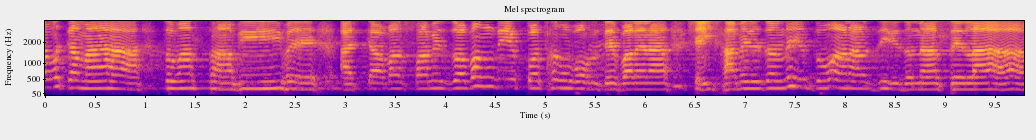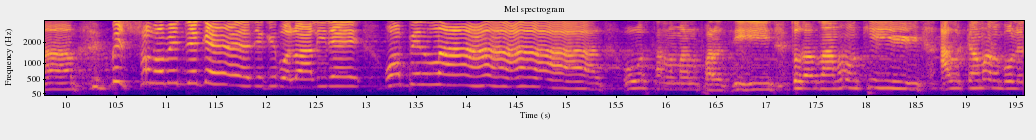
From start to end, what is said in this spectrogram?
আলকামা। তোমার স্বামী হয়ে আজকে আমার স্বামীর জবান দিয়ে কথাও বলতে পারে না। সেই স্বামীর জন্য তোমার আর্জির জন্য আসলাম। বিশ্বনবী ডেকে ডেকে বলো, আলী রে, ও বিল্লাল ও সালমান ফার্সি, তোরা জানো কি? আলকামার বলে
